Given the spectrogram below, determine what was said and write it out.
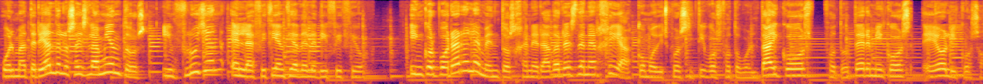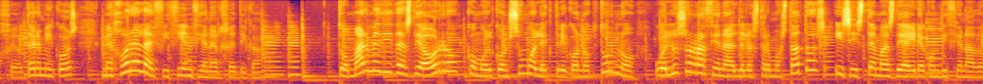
o el material de los aislamientos, influyen en la eficiencia del edificio. Incorporar elementos generadores de energía como dispositivos fotovoltaicos, fototérmicos, eólicos o geotérmicos mejora la eficiencia energética. Tomar medidas de ahorro como el consumo eléctrico nocturno o el uso racional de los termostatos y sistemas de aire acondicionado.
